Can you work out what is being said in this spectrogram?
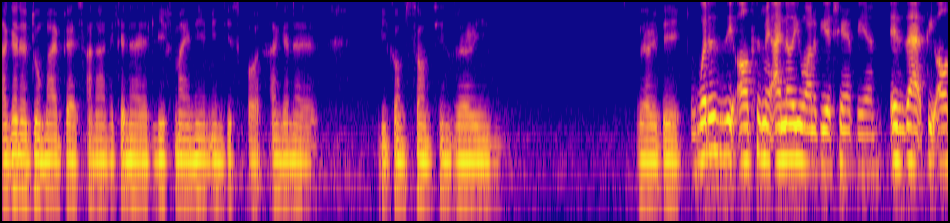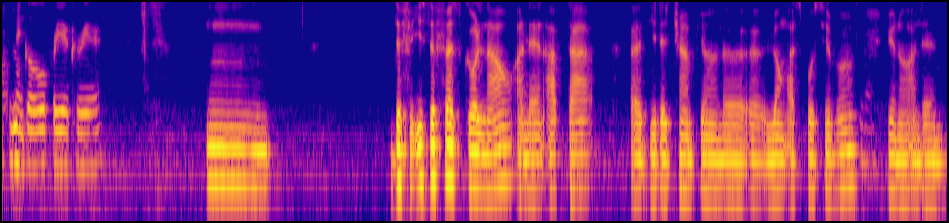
I'm gonna do my best, and I'm gonna leave my name in this sport. I'm gonna become something very, very big. What is the ultimate? I know you want to be a champion. Is that the ultimate goal for your career? Mm, the, it's the first goal now, and then after uh, be the champion uh, uh, long as possible, Yeah. you know, and then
